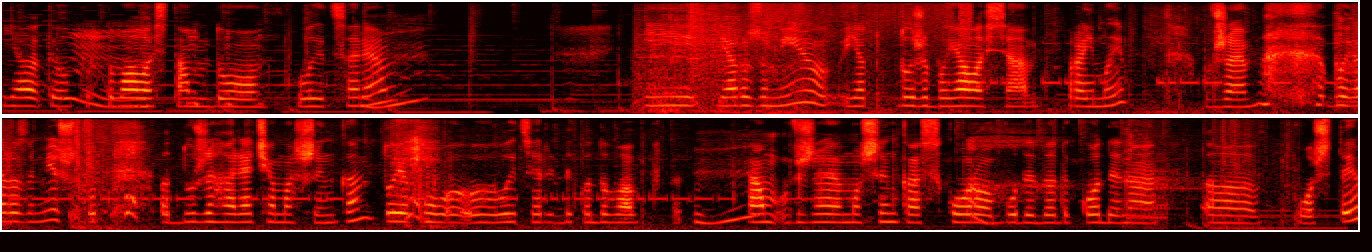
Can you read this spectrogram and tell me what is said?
Я телепортувалась там до лицаря. І я розумію, я тут дуже боялася прайми вже, бо я розумію, що тут дуже гаряча машинка, ту, яку е, лицар декодував. Там вже машинка скоро буде додекодена е, пошти.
